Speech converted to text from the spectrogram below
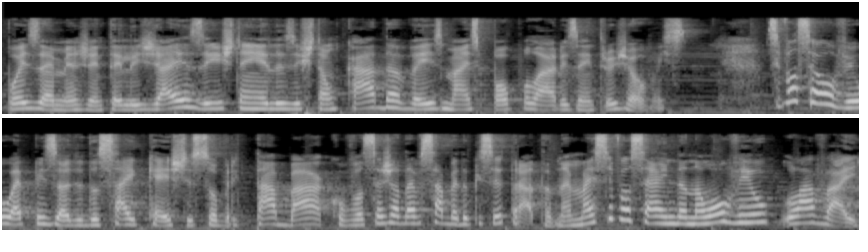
Pois é, minha gente, eles já existem, eles estão cada vez mais populares entre os jovens. Se você ouviu o episódio do SciCast sobre tabaco, você já deve saber do que se trata, né? Mas se você ainda não ouviu, lá vai.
